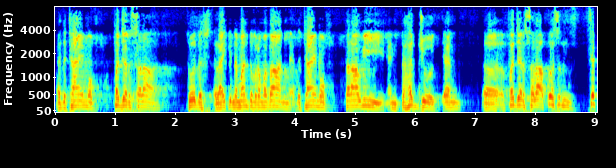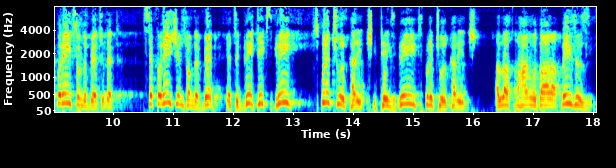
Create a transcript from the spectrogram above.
at the time of fajr salah. So the, like in the month of Ramadan, at the time of taraweeh and tahajjud and uh, fajr salah, a person separates from the bed so that separation from the bed, it's a great, takes great spiritual courage. It takes great spiritual courage. Allah subhanahu wa ta'ala praises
